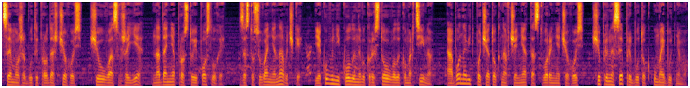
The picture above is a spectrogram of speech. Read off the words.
Це може бути продаж чогось, що у вас вже є, надання простої послуги, застосування навички, яку ви ніколи не використовували комерційно, або навіть початок навчання та створення чогось, що принесе прибуток у майбутньому.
